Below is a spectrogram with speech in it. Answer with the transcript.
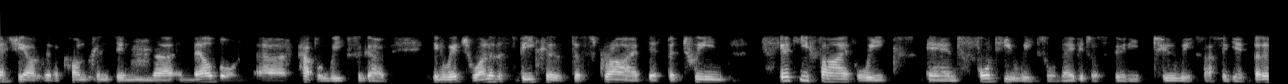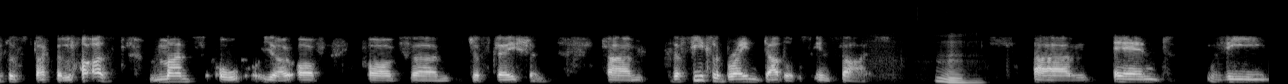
actually, I was at a conference in, uh, in Melbourne uh, a couple of weeks ago, in which one of the speakers described that between 35 weeks and 40 weeks, or maybe it was 32 weeks, I forget. But it was like the last month, or you know, of of um, gestation. Um, the fetal brain doubles in size, hmm. um, and the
